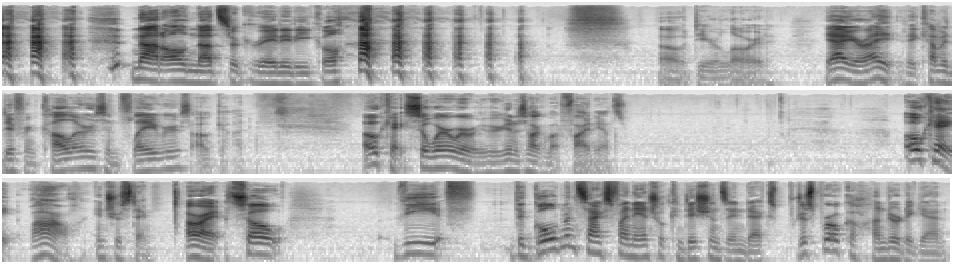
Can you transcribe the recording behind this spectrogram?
Not all nuts are created equal. oh, dear Lord. Yeah, you're right. They come in different colors and flavors. Oh, God. Okay, so where were we? We were going to talk about finance. Okay, wow, interesting. All right, so the the Goldman Sachs Financial Conditions Index just broke 100 again.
